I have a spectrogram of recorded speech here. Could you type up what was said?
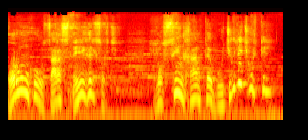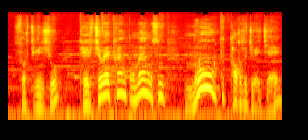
Гурван хүү загасныг л сурч Лусын хаантай бүжиглэж хүртэл сурч гин шүү. Тэрч байтгаан дунайн усанд нуугд тоглож байжээ.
